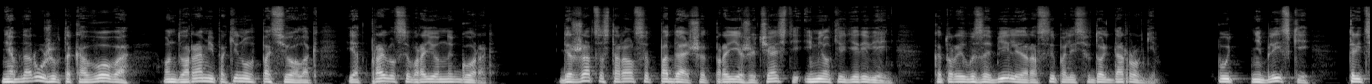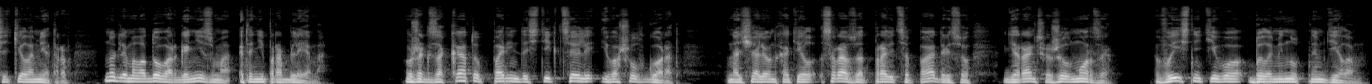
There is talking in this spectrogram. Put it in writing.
Не обнаружив такового, он дворами покинул поселок и отправился в районный город. Держаться старался подальше от проезжей части и мелких деревень, которые в изобилии рассыпались вдоль дороги. Путь не близкий, 30 километров, но для молодого организма это не проблема. Уже к закату парень достиг цели и вошел в город. Вначале он хотел сразу отправиться по адресу, где раньше жил Морзе. Выяснить его было минутным делом.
